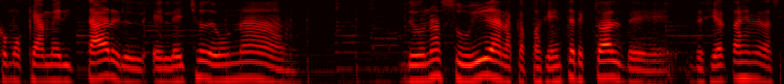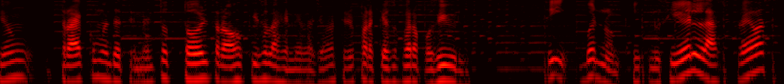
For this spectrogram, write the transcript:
como que ameritar el, el hecho de una de una subida en la capacidad intelectual de, de cierta generación trae como en detrimento todo el trabajo que hizo la generación anterior para que eso fuera posible. Sí, bueno, inclusive las pruebas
